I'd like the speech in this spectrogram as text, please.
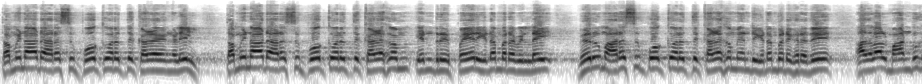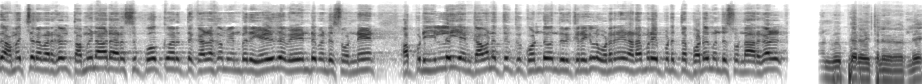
தமிழ்நாடு அரசு போக்குவரத்து கழகங்களில் தமிழ்நாடு அரசு போக்குவரத்து கழகம் என்று பெயர் இடம்பெறவில்லை. வெறும் அரசு போக்குவரத்து கழகம் என்று இடம்பெறுகிறது. அதனால் மாண்புக அமைச்சர் அவர்கள் தமிழ்நாடு அரசு போக்குவரத்து கழகம் என்பதை எழுத வேண்டும் என்று சொன்னேன். அப்படி இல்லை என் கவனத்திற்கு கொண்டு வந்திருக்கிறீர்கள். உடனே நடைமுறைப்படுத்தப்படும் என்று சொன்னார்கள். அன்பு பேரவைத் தலைவர் அவர்களே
